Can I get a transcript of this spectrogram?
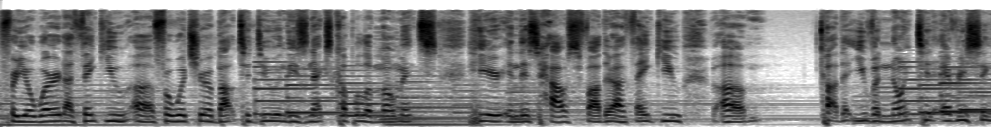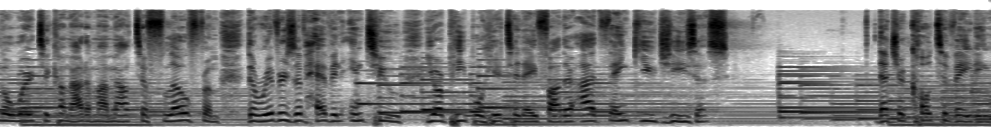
for your word. I thank you uh, for what you're about to do in these next couple of moments here in this house. Father, I thank you. Um, God, that you've anointed every single word to come out of my mouth to flow from the rivers of heaven into your people here today, Father. I thank you, Jesus, that you're cultivating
